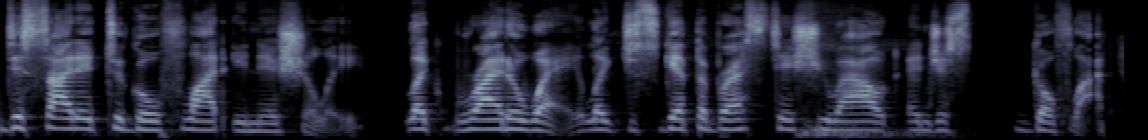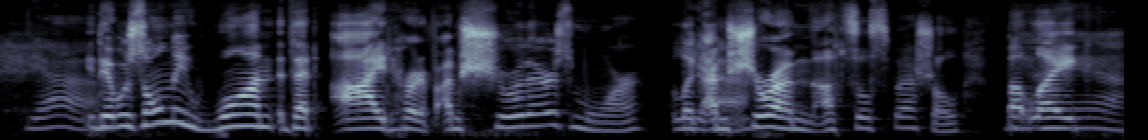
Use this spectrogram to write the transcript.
decided to go flat initially. Like right away. Like just get the breast tissue out and just go flat. Yeah. There was only one that I'd heard of. I'm sure there's more. Like I'm sure I'm not so special. But Yeah, like yeah.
